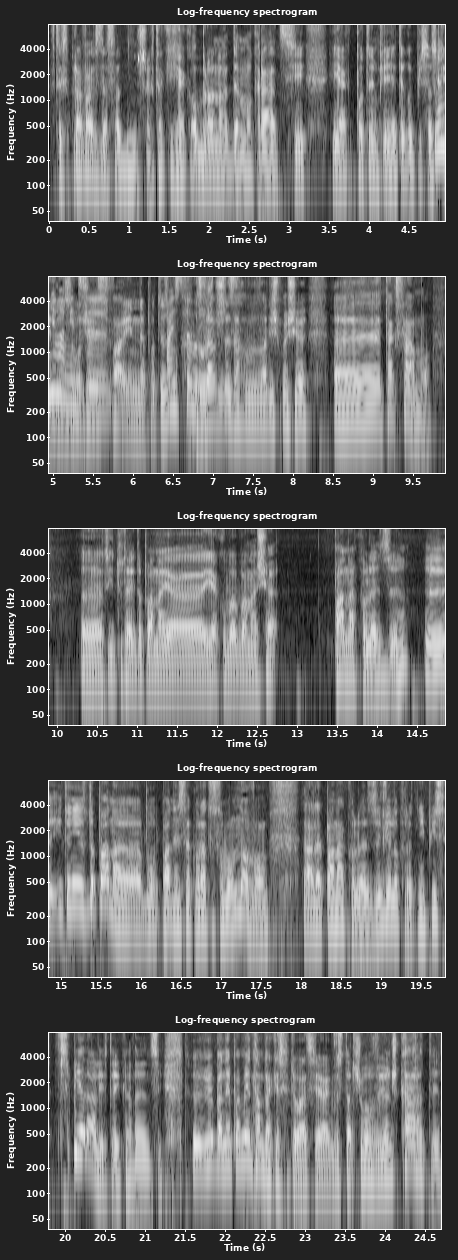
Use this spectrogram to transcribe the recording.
w tych sprawach zasadniczych, takich jak obrona demokracji, jak potępienie tego No pisowskiego między złodziejstwa i nepotyzmu, zawsze różnic. zachowywaliśmy się e, tak samo. E, I tutaj do pana ja, Jakuba Banasia, pana koledzy, e, i to nie jest do pana, bo pan jest akurat osobą nową, ale pana koledzy wielokrotnie PiS wspierali w tej kadencji. Wie pan, ja pamiętam takie sytuacje, jak wystarczyło wyjąć karty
